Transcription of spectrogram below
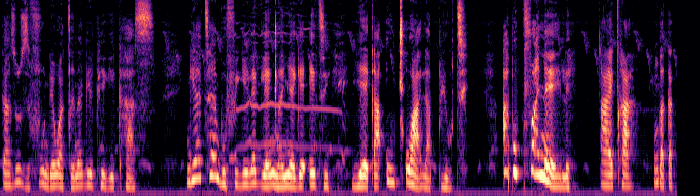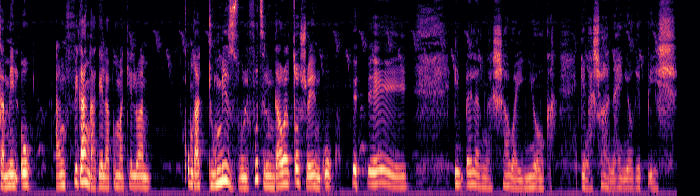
kaze uzifunde wagcina kuliphika ikhasi. Ngiyathemba ufikile kule ngxenye ke ethi yeka utshwala beauty. Abukufanele. Hayi cha, ungagagameli oh, angifikanga ke lapho makhelwa wami. Kungaduma izulu futhi lingawaxoshwe izinkukhu. He. Impela ngingashawa inyoka, ngingashawa nayo inyoka ebhishi.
